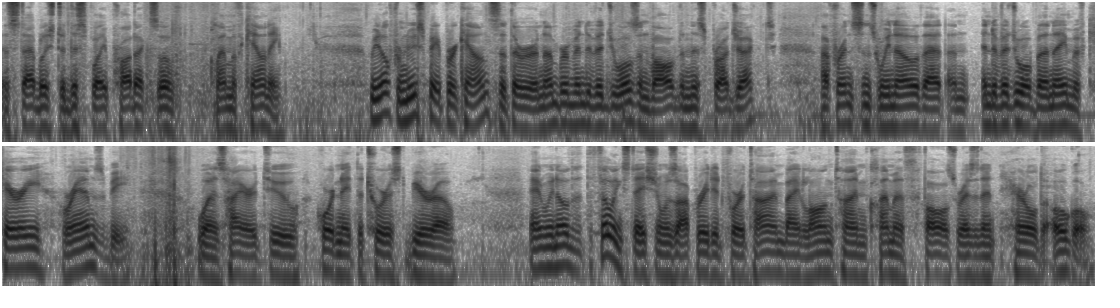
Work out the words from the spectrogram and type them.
established to display products of Klamath County. We know from newspaper accounts that there were a number of individuals involved in this project. Uh, for instance, we know that an individual by the name of Carrie Ramsby was hired to coordinate the Tourist Bureau. And we know that the filling station was operated for a time by longtime Klamath Falls resident Harold Ogle.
